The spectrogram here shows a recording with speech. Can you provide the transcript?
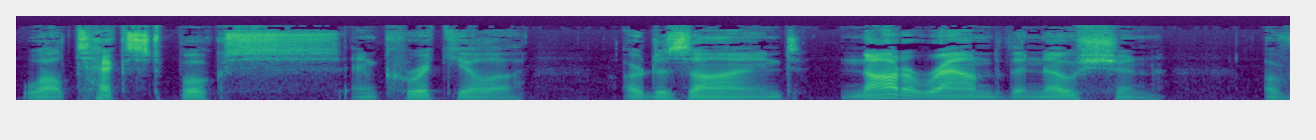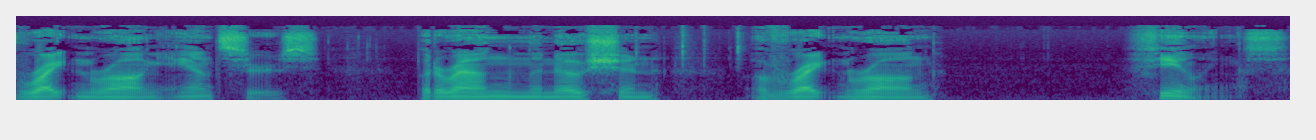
while textbooks and curricula are designed not around the notion of right and wrong answers, but around the notion of right and wrong feelings.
